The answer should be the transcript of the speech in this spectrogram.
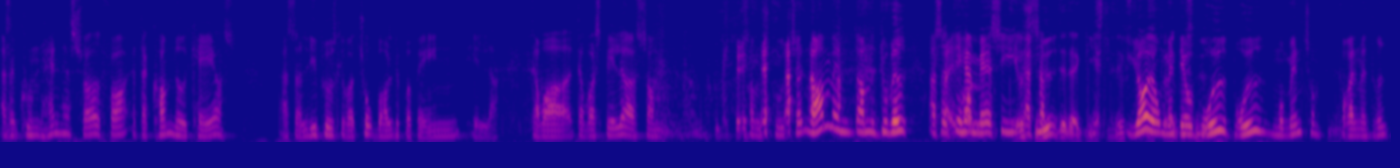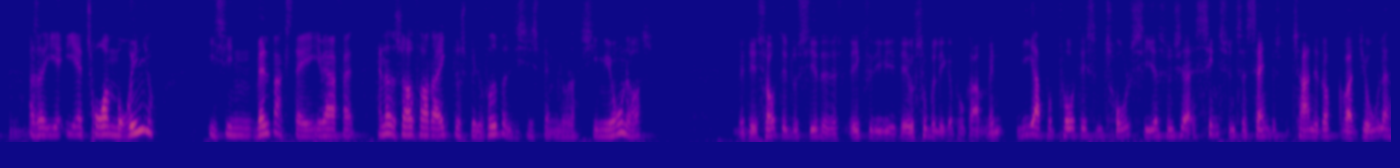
Altså kunne han have sørget for, at der kom noget kaos, Altså lige pludselig var to bolde på banen, eller der var, der var spillere, som, okay. som skulle tage... Nå, men, nå, men du ved, altså Ej, det her med at sige... Det er jo altså, snyd, det der gisle. Det er jo, jo, men det er jo bryde, bryde momentum for Real Madrid. Altså jeg, jeg tror, Mourinho i sin velmagsdag i hvert fald, han havde sørget for, at der ikke blev spillet fodbold de sidste fem minutter. Simeone også. Men det er sjovt, det du siger, det er ikke fordi vi, det er jo Superliga-program, men lige apropos det, som Troels siger, synes jeg er sindssygt interessant, hvis du tager netop Guardiola.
